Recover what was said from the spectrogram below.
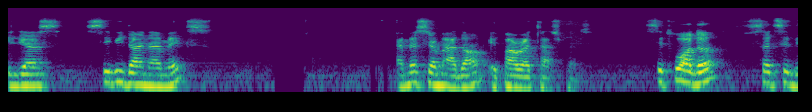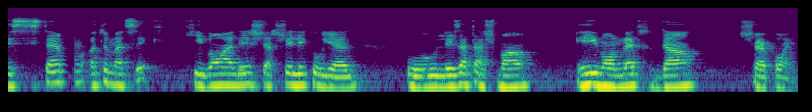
Il y a CB Dynamics, MSM Add-on et Power Attachment. Ces trois-là, c'est des systèmes automatiques qui vont aller chercher les courriels ou les attachements et ils vont le mettre dans SharePoint.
